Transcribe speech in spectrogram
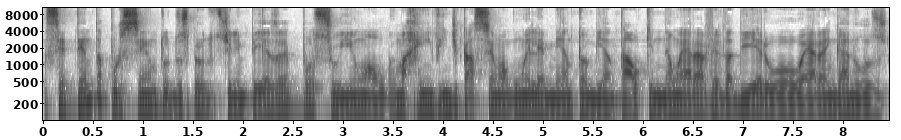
70% dos produtos de limpeza possuíam alguma reivindicação, algum elemento ambiental que não era verdadeiro ou era enganoso.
